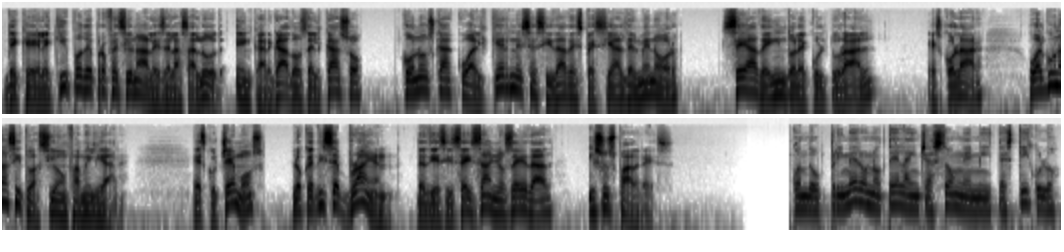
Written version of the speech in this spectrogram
de que el equipo de profesionales de la salud encargados del caso conozca cualquier necesidad especial del menor, sea de índole cultural, escolar o alguna situación familiar. Escuchemos lo que dice Brian, de 16 años de edad, y sus padres. Cuando primero noté la hinchazón en mi testículo,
